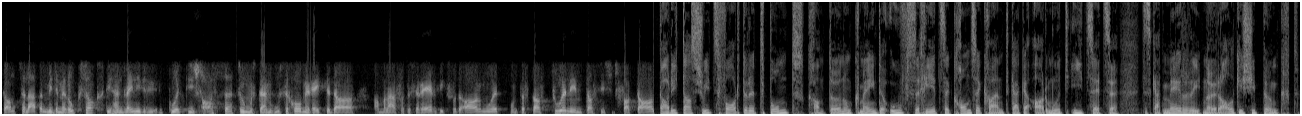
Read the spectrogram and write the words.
ganzes Leben mit einem Rucksack. Die haben weniger gute Chancen, um aus dem rauszukommen. Wir reden da einmal auch von der Vererbung von der Armut. Und dass das zunimmt, das ist fatal. Caritas Schweiz fordert Bund, Kantone und Gemeinden auf, sich jetzt konsequent gegen Armut einzusetzen. Das gibt mehrere neuralgische Punkte.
